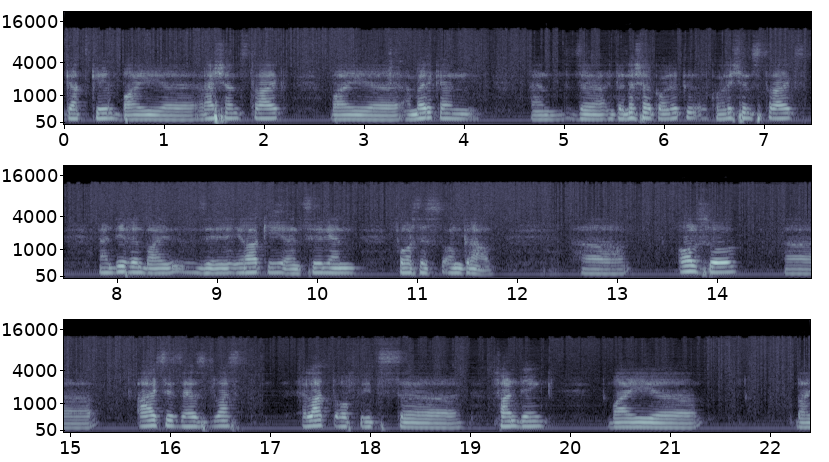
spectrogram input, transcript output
got killed by uh, Russian strike, by uh, American and the international coalition strikes, and even by the Iraqi and Syrian forces on ground. Uh, also, uh, ISIS has lost a lot of its uh, funding by by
